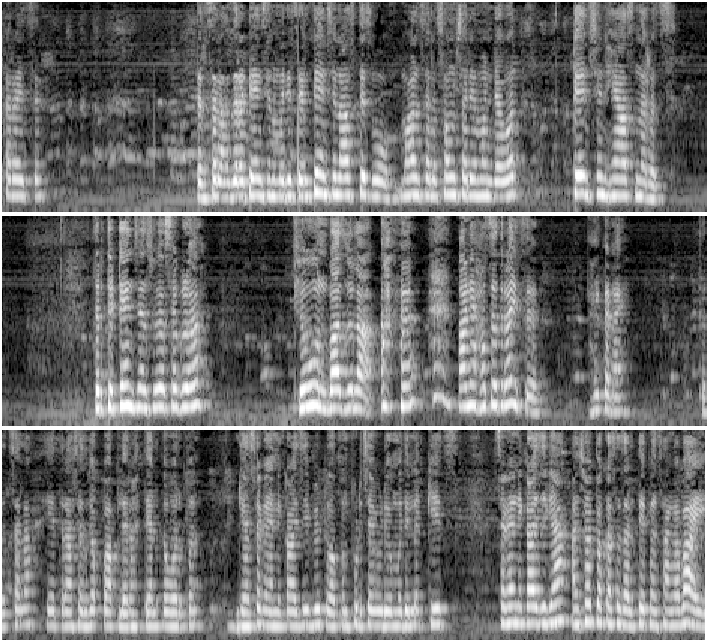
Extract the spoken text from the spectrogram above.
करायचं. तर चला जरा टेन्शनमध्ये चल. टेन्शन असतेच हो. माणसाला संसार आहे म्हणल्यावर टेन्शन हे असणारच. तर ते टेन्शन सुद्धा सगळं ठेवून बाजूला आणि हसत राहायचं. आहे का नाही? तर चला हे तर अशाच गप्पा आपल्या राहत्याल कवर पण. घ्या सगळ्यांनी काळजी भेटू आपण पुढच्या व्हिडिओमध्ये नक्कीच. सगळ्यांनी काळजी घ्या आणि स्वयंपाक कसा झाला ते पण सांगा. बाय.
